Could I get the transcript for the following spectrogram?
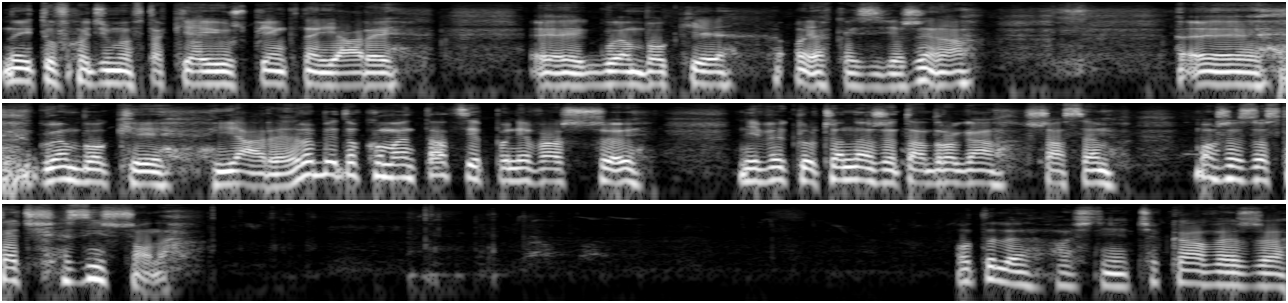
No i tu wchodzimy w takie już piękne jary, głębokie, o jakaś zwierzyna, e, głębokie jary. Robię dokumentację, ponieważ e, niewykluczone, że ta droga z czasem może zostać zniszczona. O tyle właśnie ciekawe, że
